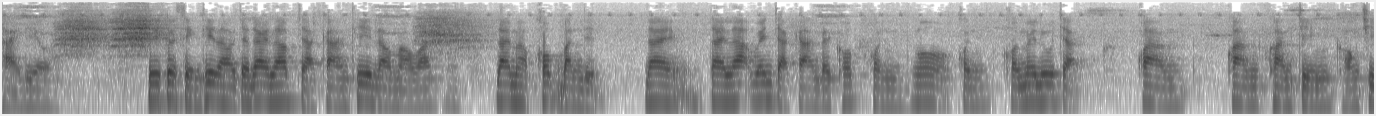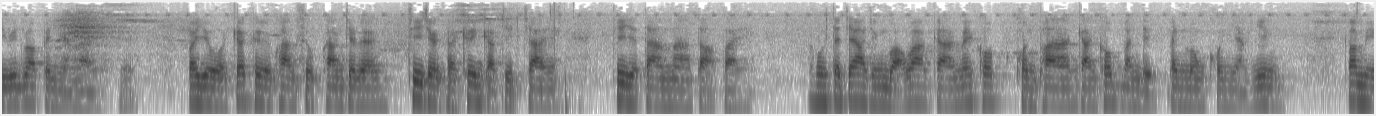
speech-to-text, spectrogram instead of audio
ถ่ายเดียว นี่คือสิ่งที่เราจะได้รับจากการที่เรามาวัด ได้มาคบบัณฑิต ได้ได้ละเว้นจากการไปคบคนโง่คนคนไม่รู้จักความความความจริงของชีวิตว่าเป็นอย่างไร ประโยชน์ก็คือความสุขความเจริญที่จะเกิดขึ้นกับจิตใจที่จะตามมาต่อไปพระพุทธเจ้าจึงบอกว่าการไม่คบคนพาลการครบบัณฑิตเป็นมงคลอย่างยิ่ง ก็มี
